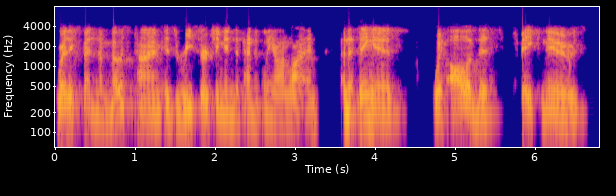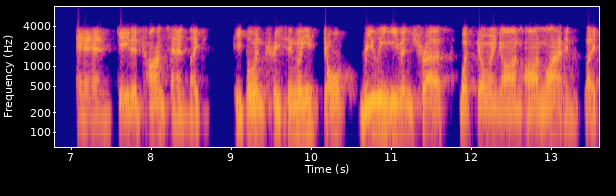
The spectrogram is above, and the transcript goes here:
Where they spend the most time is researching independently online. And the thing is, with all of this fake news and gated content, like people increasingly don't really even trust what's going on online. Like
